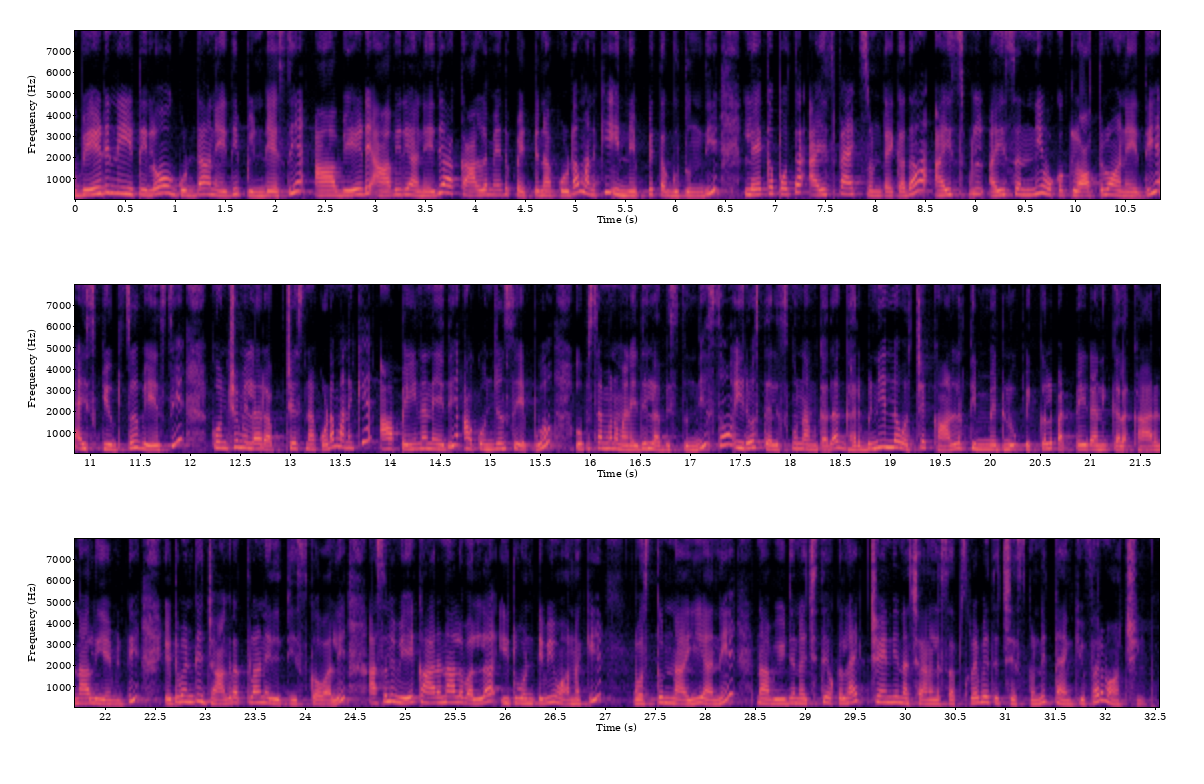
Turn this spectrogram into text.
వేడి నీటిలో గుడ్డ అనేది పిండేసి ఆ వేడి ఆవిరి అనేది ఆ కాళ్ళ మీద పెట్టినా కూడా మనకి ఈ నొప్పి తగ్గుతుంది. లేకపోతే ఐస్ ప్యాక్స్ ఉంటాయి కదా ఐస్ ఐస్ అన్ని ఒక క్లాత్లో అనేది ఐస్ క్యూబ్స్ వేసి కొంచెం ఇలా రబ్ చేసినా కూడా మనకి ఆ పెయిన్ అనేది ఆ కొంచెం సేపు ఉపశమనం అనేది లభిస్తుంది. సో ఈరోజు తెలుసుకున్నాం కదా గర్భిణీల్లో వచ్చే కాళ్ళ తిమ్మెర్లు పిక్కలు పట్టేయడానికి గల కారణాలు ఏమిటి? ఎటువంటి జాగ్రత్తలు అనేది తీసుకోవాలి? అసలు ఏ కారణాల వల్ల ఇటువంటివి మనకి వస్తున్నాయి అని నా వీడియో నచ్చితే ఒక లైక్ చేయండి నా ఛానల్ సబ్స్క్రైబ్ అయితే చేసుకోండి. Thank you for watching.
